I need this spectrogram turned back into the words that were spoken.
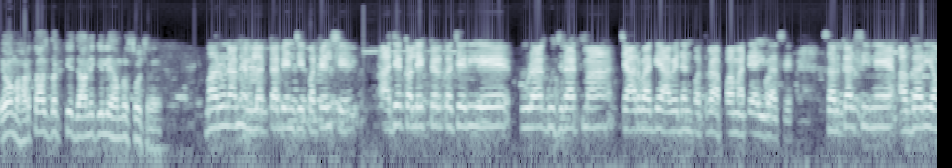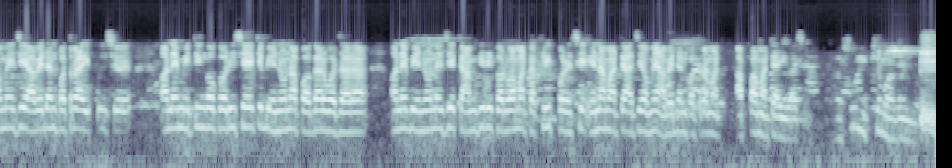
एवं हड़ताल तक के जाने के लिए हम लोग सोच रहे हैं મારું નામ હેમલતાબેન જે પટેલ છે આજે કલેક્ટર કચેરીએ પૂરા ગુજરાતમાં ચાર વાગે આવેદનપત્ર આપવા માટે આવ્યા છે સરકારશ્રીને અગાડી અમે જે આવેદનપત્ર આપ્યું છે અને મિટિંગો કરી છે કે બહેનોના પગાર વધારા અને બહેનોને જે કામગીરી કરવામાં તકલીફ પડે છે એના માટે આજે અમે આવેદનપત્ર મા- આપવા માટે આવ્યા છે શું મુખ્ય માગણી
